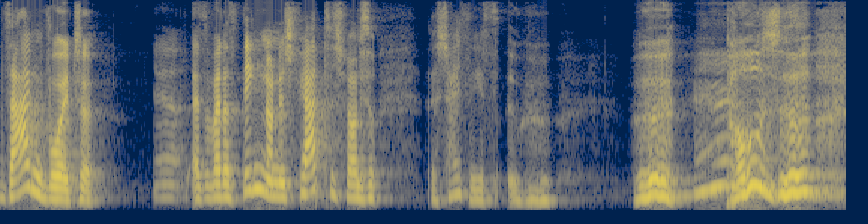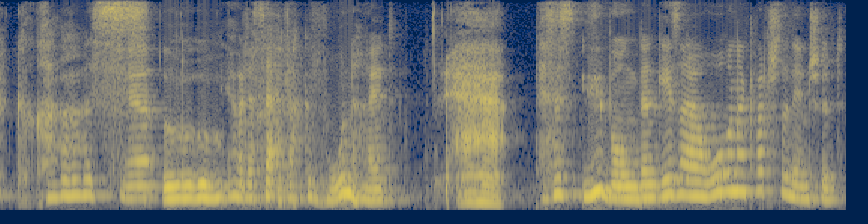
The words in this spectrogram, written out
sagen wollte. Ja. Also, weil das Ding noch nicht fertig war und ich so, äh, scheiße, jetzt, äh, äh, Pause, krass. Ja. ja, aber das ist ja einfach Gewohnheit. ja, Das ist Übung. Dann gehst du da hoch und dann quatschst du den Shit.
